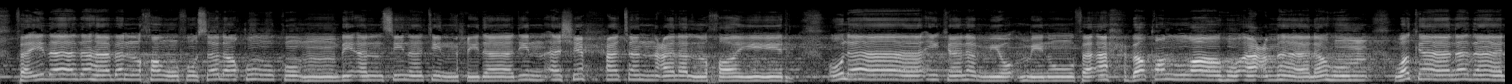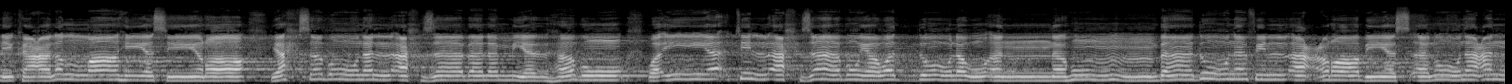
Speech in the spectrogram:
فإذا ذهب الخوف سلقوكم بألسنة حداد أشحة على الخير. أولئك لم يؤمنوا فأحبط الله أعمالهم وكان ذلك على الله يسيرا. يحسبون الأحزاب لم يذهبوا وإن يأتي الأحزاب يودوا لو أنهم بادون في الأعراب يسألون عن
